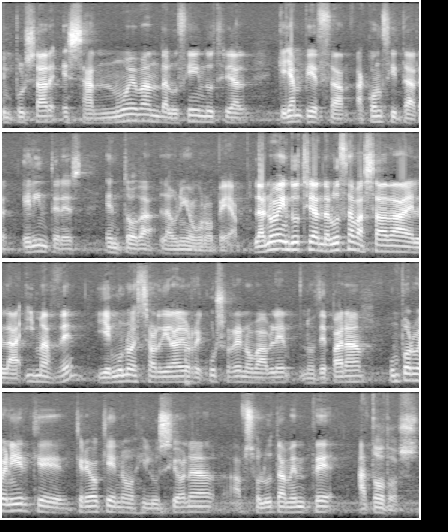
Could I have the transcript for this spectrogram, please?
Impulsar esa nueva Andalucía industrial que ya empieza a concitar el interés en toda la Unión Europea. La nueva industria andaluza basada en la I+D y en unos extraordinarios recursos renovables nos depara un porvenir que creo que nos ilusiona absolutamente a todos.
